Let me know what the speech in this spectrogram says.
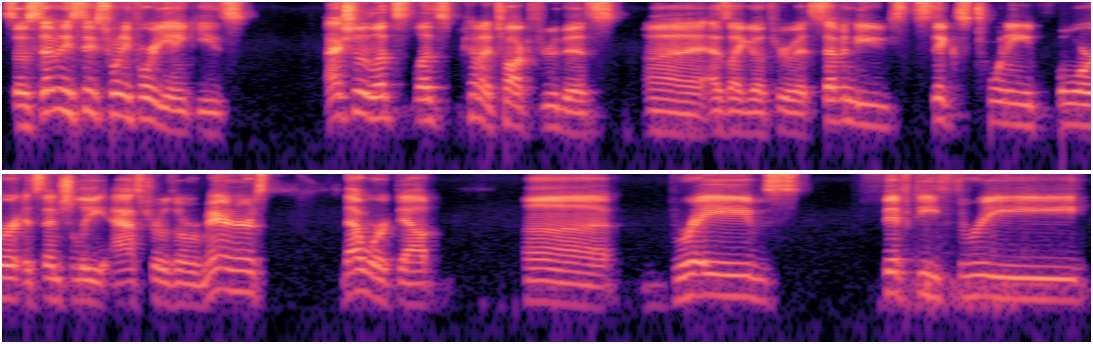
So 76-24 Yankees. Actually, let's let's kind of talk through this uh, as I go through it. 76-24 essentially Astros over Mariners. that worked out. Uh, Braves 53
